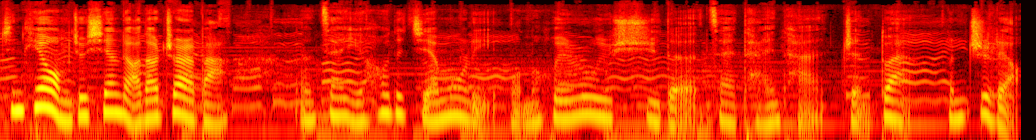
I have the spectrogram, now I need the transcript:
今天我们就先聊到这儿吧。嗯，在以后的节目里，我们会陆续的再谈一谈诊断跟治疗。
